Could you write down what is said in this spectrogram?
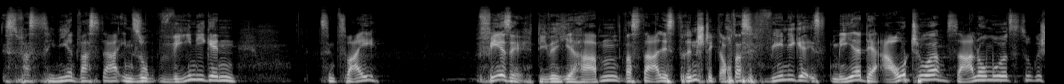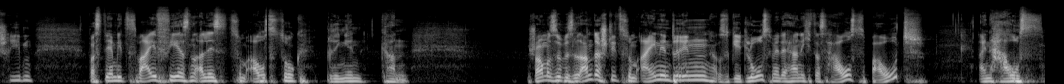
ist faszinierend, was da in so wenigen, sind zwei Verse, die wir hier haben, was da alles drinsteckt. Auch das weniger ist mehr. Der Autor, Salomo hat es zugeschrieben, was der mit zwei Versen alles zum Ausdruck bringen kann. Schauen wir so ein bisschen an. Da steht zum einen drin, also geht los, wenn der Herr nicht das Haus baut, ein Haus.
